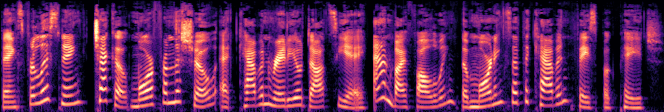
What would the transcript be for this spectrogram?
Thanks for listening. Check out more from the show at cabinradio.ca and by following the Mornings at the Cabin Facebook page.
